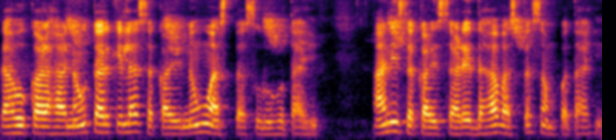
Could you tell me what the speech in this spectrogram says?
राहुकाळ हा नऊ तारखेला सकाळी नऊ वाजता सुरू होत आहे आणि सकाळी साडेदहा वाजता संपत आहे.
